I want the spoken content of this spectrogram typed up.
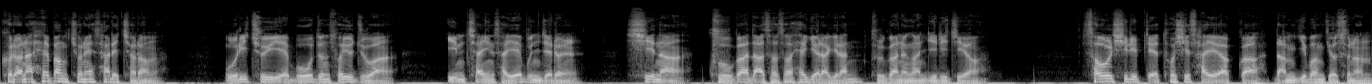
그러나 해방촌의 사례처럼 우리 주위의 모든 소유주와 임차인 사이의 문제를 시나 구가 나서서 해결하기란 불가능한 일이지요. 서울시립대 도시사회학과 남기범 교수는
